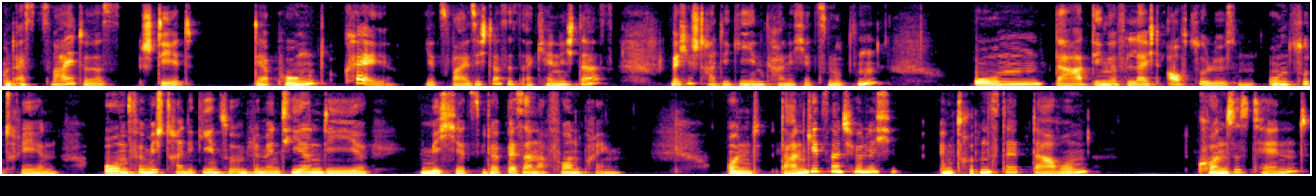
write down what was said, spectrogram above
Und als zweites steht der Punkt, okay, Jetzt weiß ich das, jetzt erkenne ich das. Welche Strategien kann ich jetzt nutzen, um da Dinge vielleicht aufzulösen, umzudrehen, um für mich Strategien zu implementieren, die mich jetzt wieder besser nach vorn bringen. Und dann geht's natürlich im dritten Step darum, konsistent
